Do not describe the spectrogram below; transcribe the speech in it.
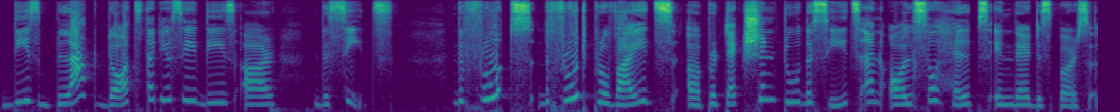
these black dots that you see, these are the seeds. The fruits, the fruit provides uh, protection to the seeds and also helps in their dispersal.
